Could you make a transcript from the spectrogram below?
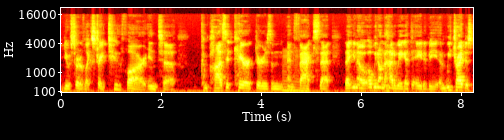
you sort of like stray too far into composite characters and, mm. and facts that that you know oh we don't know how do we get to A to B, and we tried to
